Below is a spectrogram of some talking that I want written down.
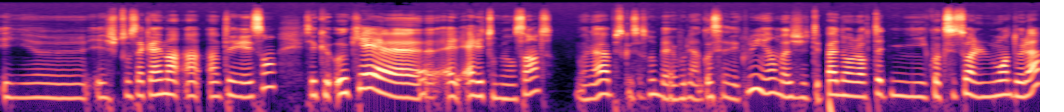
Et, euh, et je trouve ça quand même un- un- intéressant. C'est que, ok, elle, elle est tombée enceinte. Voilà, parce que ça se trouve, ben, elle voulait un gosse avec lui. Hein. Moi, j'étais pas dans leur tête ni quoi que ce soit, loin de là.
